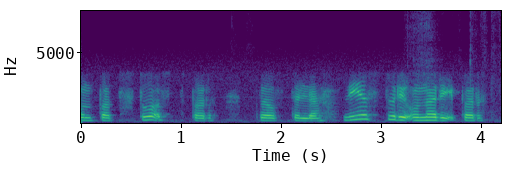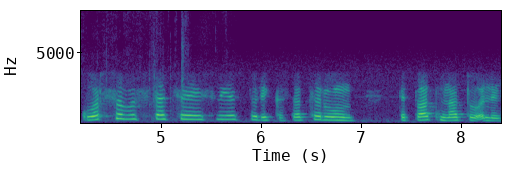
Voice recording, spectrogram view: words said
un pats stosts par dzelzceļa viesturi un arī par Korsavas stacijas viesturi, kas atceru un tepat natoļi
